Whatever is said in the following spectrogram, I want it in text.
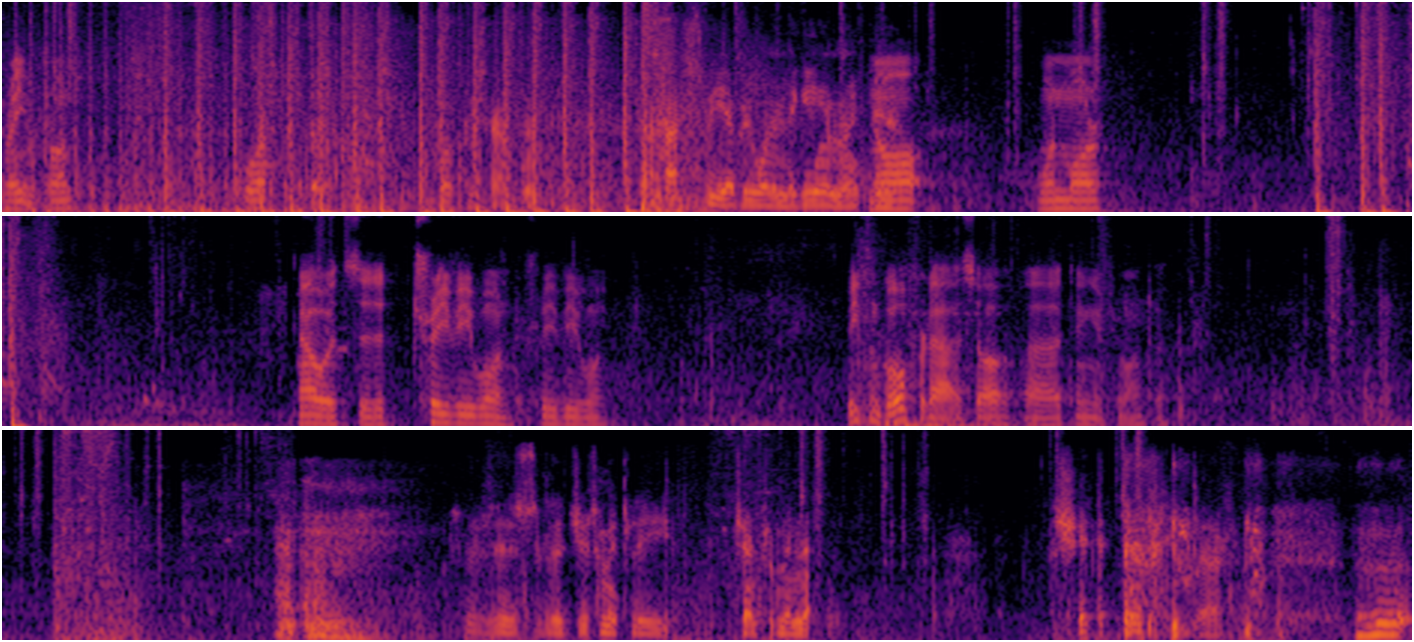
Right in front. What the fuck is happening? There has to be everyone in the game right there. No. One more. No, it's a 3v1. 3v1. We can go for that as a uh, thing if you want to. It is legitimately gentlemen Shit everywhere.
